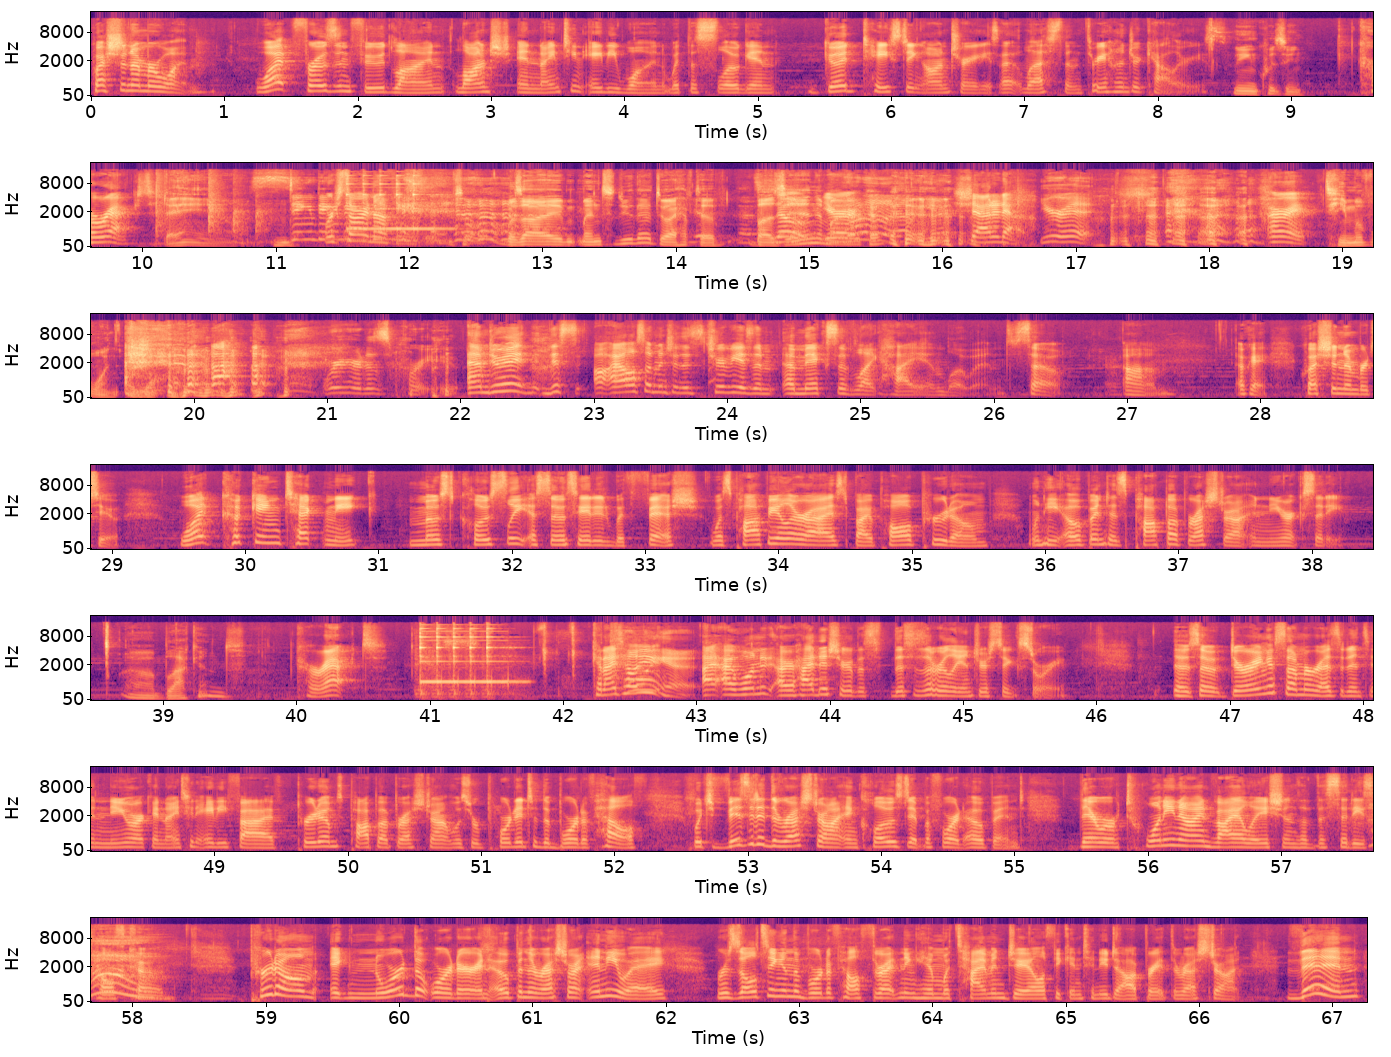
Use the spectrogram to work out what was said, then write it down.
Question number one What frozen food line launched in 1981 with the slogan, Good tasting entrees at less than 300 calories? Lean cuisine. Correct. Damn. Ding, ding, We're starting off easy. So, was I meant to do that? Do I have to buzz No, in? Am you're- I okay? Shout it out. You're it. All right. Team of one. Okay. We're here to support you. I'm doing this. I also mentioned this trivia is a, a mix of like high and low end. So, um, okay. Question number two: What cooking technique most closely associated with fish was popularized by Paul Prudhomme when he opened his pop-up restaurant in New York City? Uh, blackened. Correct. Can I tell you? I, I wanted. I had to share this. This is a really interesting story. So, so during a summer residence in New York in 1985, Prudhomme's pop-up restaurant was reported to the Board of Health, which visited the restaurant and closed it before it opened. There were 29 violations of the city's health code. Prudhomme ignored the order and opened the restaurant anyway, resulting in the Board of Health threatening him with time in jail if he continued to operate the restaurant. Then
